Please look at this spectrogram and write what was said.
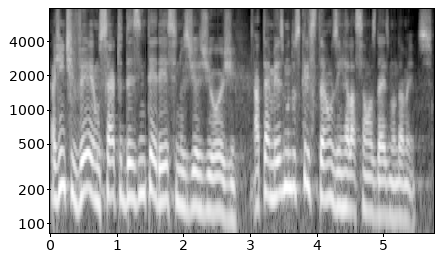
A gente vê um certo desinteresse nos dias de hoje, até mesmo dos cristãos, em relação aos Dez Mandamentos.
